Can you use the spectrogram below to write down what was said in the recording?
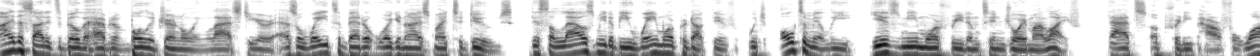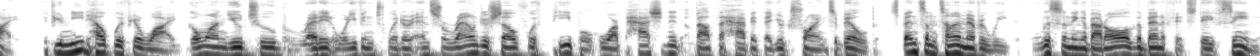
I decided to build a habit of bullet journaling last year as a way to better organize my to dos. This allows me to be way more productive, which ultimately gives me more freedom to enjoy my life. That's a pretty powerful why. If you need help with your why, go on YouTube, Reddit, or even Twitter and surround yourself with people who are passionate about the habit that you're trying to build. Spend some time every week listening about all the benefits they've seen.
